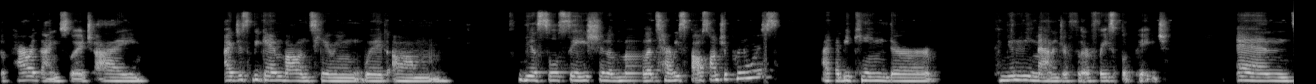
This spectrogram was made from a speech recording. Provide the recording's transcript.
the paradigm switch, I I just began volunteering with um, the Association of Military Spouse Entrepreneurs. I became their community manager for their Facebook page. And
